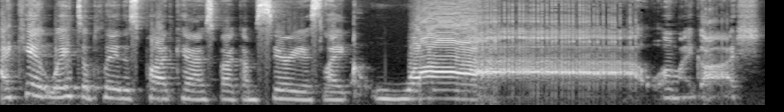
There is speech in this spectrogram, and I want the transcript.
I can't wait to play this podcast back. I'm serious. Like, wow. Oh my gosh.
